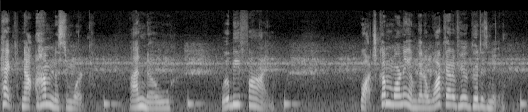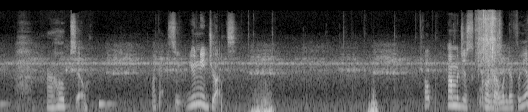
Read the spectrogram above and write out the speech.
Heck, now I'm missing work. I know. We'll be fine. Watch, come morning, I'm gonna walk out of here good as new. I hope so. Okay, so you need drugs. Oh, I'm gonna just close that window for you.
